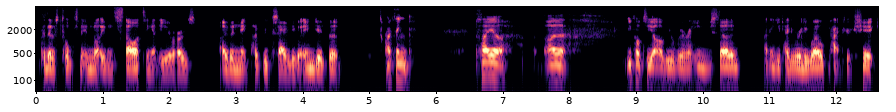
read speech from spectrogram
because there was talks of him not even starting at the Euros over Nick Pope who sadly got injured. But I think player, uh, you can obviously argue with Raheem Sterling. I think he played really well. Patrick Schick,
